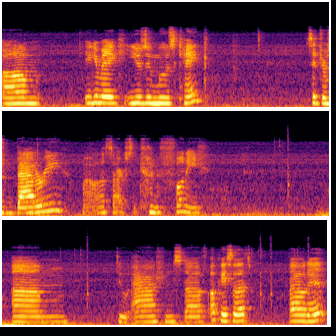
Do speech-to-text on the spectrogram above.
Um, you can make yuzu mousse cake. Citrus battery. Wow, that's actually kind of funny. Um, do ash and stuff. Okay, so that's about it.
